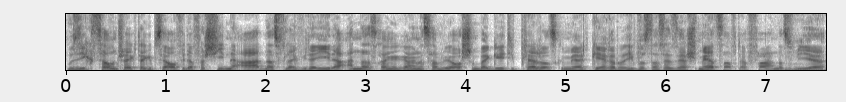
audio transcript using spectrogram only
Musik-Soundtrack. Da gibt es ja auch wieder verschiedene Arten. Da ist vielleicht wieder jeder anders rangegangen. Das haben wir auch schon bei Guilty Pleasures gemerkt. Gerrit und ich mussten das ja sehr schmerzhaft erfahren, dass wir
